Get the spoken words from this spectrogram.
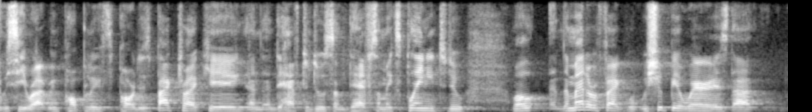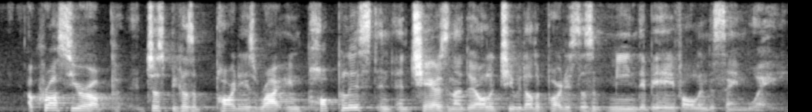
we see right-wing populist parties backtracking and, and, they have to do some, they have some explaining to do. Well, the matter of fact, what we should be aware is that across Europe, just because a party is right-wing populist and, and, shares an ideology with other parties doesn't mean they behave all in the same way.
